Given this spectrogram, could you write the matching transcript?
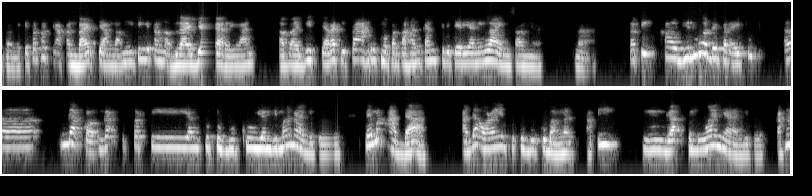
misalnya kita pasti akan baca. Nggak mungkin kita nggak belajar ya kan? Apalagi secara kita harus mempertahankan kriteria nilai misalnya. Nah tapi kalau di luar daripada itu eh, nggak kok nggak seperti yang kutu buku yang gimana gitu. Memang ada ada orang yang kutu buku banget, tapi nggak semuanya gitu. Karena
